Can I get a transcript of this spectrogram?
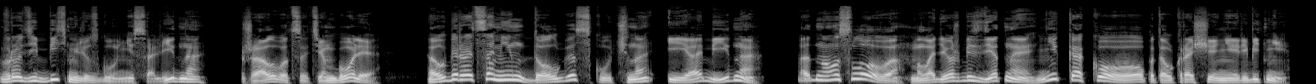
Вроде бить мелюзгу не солидно, жаловаться тем более, а убирать самим долго, скучно и обидно. Одно слово, молодежь бездетная, никакого опыта украшения ребятни.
